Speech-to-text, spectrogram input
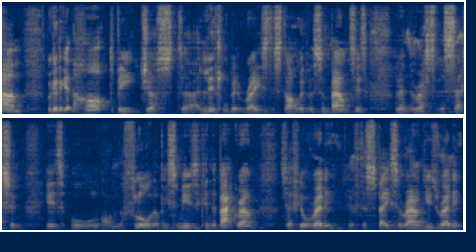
Um, we're going to get the heartbeat just uh, a little bit raised to start with with some bounces and then the rest of the session is all on the floor. There'll be some music in the background so if you're ready, if the space around you is ready,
